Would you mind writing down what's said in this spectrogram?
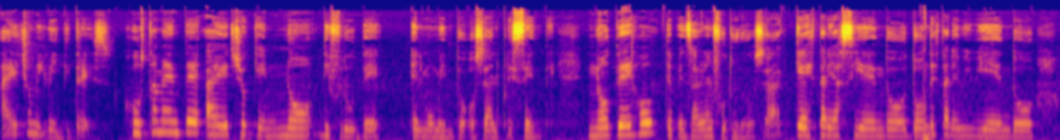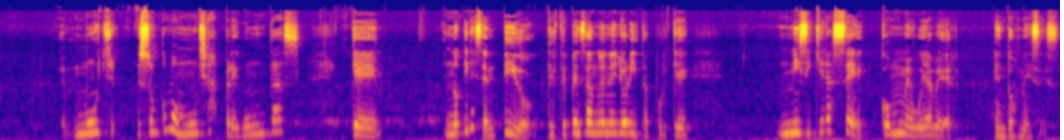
ha hecho mis 23? Justamente ha hecho que no disfrute el momento, o sea, el presente. No dejo de pensar en el futuro, o sea, qué estaré haciendo, dónde estaré viviendo. son como muchas preguntas que no tiene sentido que esté pensando en ello ahorita porque ni siquiera sé cómo me voy a ver en dos meses.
